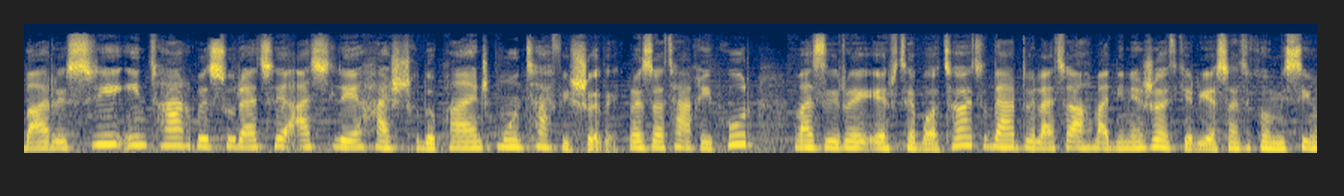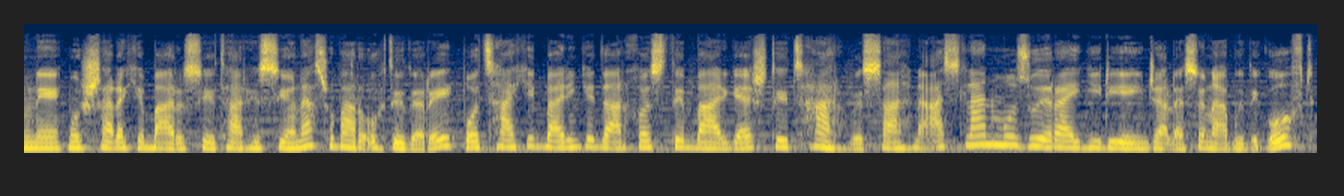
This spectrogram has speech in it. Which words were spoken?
بررسی این طرح به صورت اصل 85 منتفی شده. رضا تقیپور وزیر ارتباطات در دولت احمدی نژاد که ریاست کمیسیون مشترک بررسی طرح سیانت رو بر عهده داره با تاکید بر اینکه درخواست برگشت طرح صحنه. اصلا موضوع رأیگیری این جلسه نبوده. گفت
